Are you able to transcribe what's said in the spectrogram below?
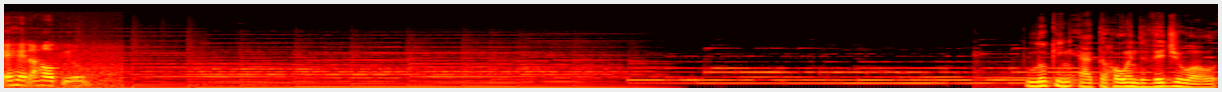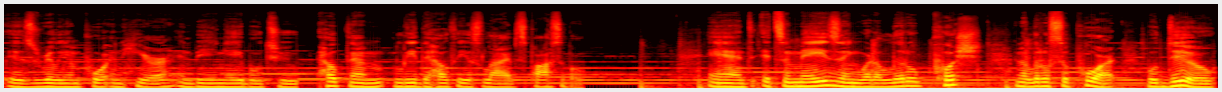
they're here to help you. looking at the whole individual is really important here and being able to help them lead the healthiest lives possible. And it's amazing what a little push and a little support will do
